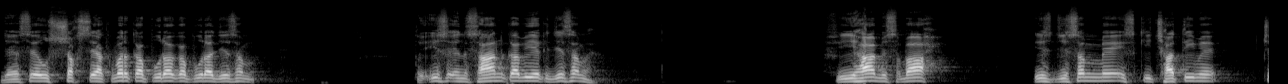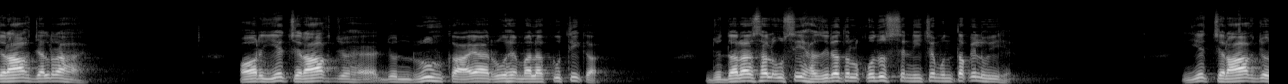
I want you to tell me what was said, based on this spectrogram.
جیسے اس شخص اکبر کا پورا کا پورا جسم، تو اس انسان کا بھی ایک جسم ہے۔ فیحا مصباح، اس جسم میں، اس کی چھاتی میں چراغ جل رہا ہے۔ اور یہ چراغ جو ہے، جو روح کا آیا، روح ملاکوتی کا، جو دراصل اسی حضرت القدس سے نیچے منتقل ہوئی ہے۔ یہ چراغ جو،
